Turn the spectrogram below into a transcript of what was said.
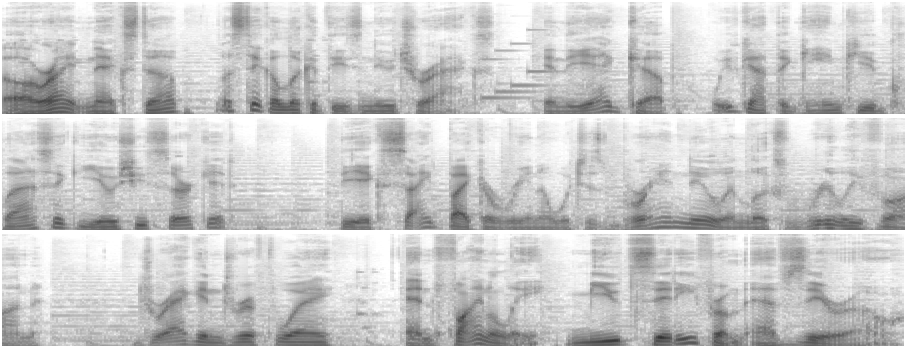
Alright, next up, let's take a look at these new tracks. In the Egg Cup, we've got the GameCube Classic Yoshi Circuit, the Excitebike Arena which is brand new and looks really fun, Dragon Driftway, and finally, Mute City from F-Zero.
